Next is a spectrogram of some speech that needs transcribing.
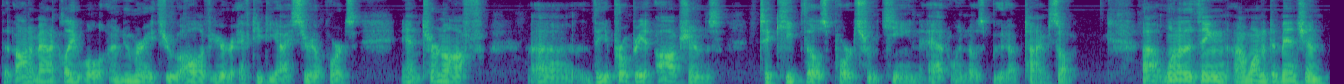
that automatically will enumerate through all of your FTDI serial ports and turn off uh, the appropriate options to keep those ports from keying at Windows boot up time. So uh, one other thing I wanted to mention,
